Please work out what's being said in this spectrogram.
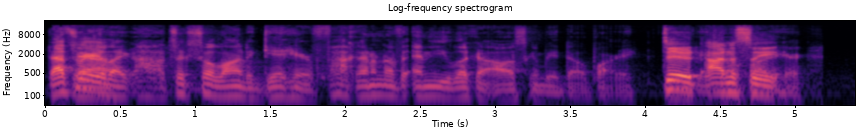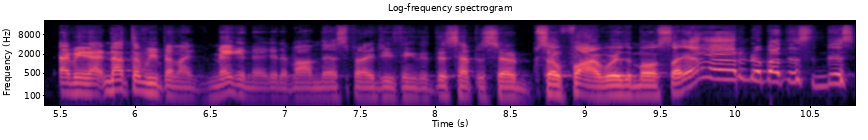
That's where Yeah. you're like, oh, it took so long to get here. Fuck, I don't know if and you look at oh, it's gonna be a dope party, Dude, It's gonna be a dope honestly, party here. I mean, not that we've been like mega negative on this, but I do think that this episode so far we're the most like, "Ah, I don't know about this and this.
